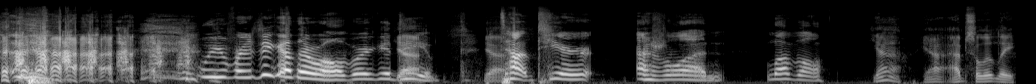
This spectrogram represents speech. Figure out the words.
we were together well. We're a good Yeah. team, Yeah, top tier echelon level. yeah, yeah, absolutely.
